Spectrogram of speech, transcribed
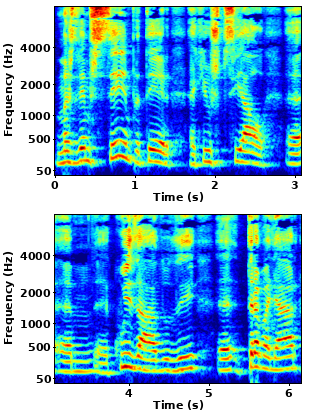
Mas devemos sempre ter aqui o especial uh, um, uh, cuidado de uh, trabalhar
